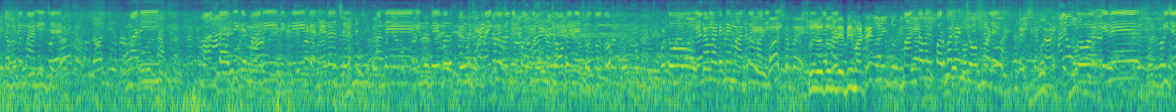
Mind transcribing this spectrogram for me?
ડબુડી માની છે મારી માનતા હતી કે મારી દીકરી કેનેડા છે અને એનું બે વર્ષમાં એનું જણાઈ ગયું એને પરમનન્ટ જોબ એને જોતો હતો. તો એના માટે મેં માનતા માની હતી. શું જોતું હતું બેબી માટે? માનતા મને પરમનન્ટ જોબ મળે. તો એને બીજે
